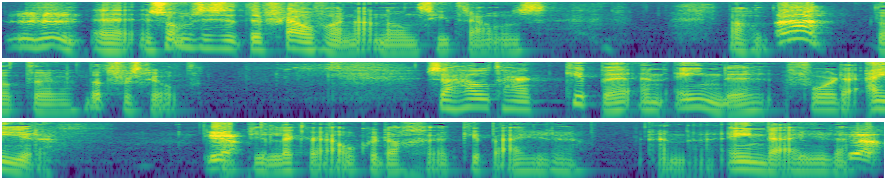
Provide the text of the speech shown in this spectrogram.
Mhm. Eh, en soms is het de vrouw van Anansi trouwens. Maar goed, Ah, dat, eh, dat verschilt. Ze houdt haar kippen en eenden voor de eieren. Ja. Heb je lekker elke dag uh, kippeneieren en eendeieren. Ja.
